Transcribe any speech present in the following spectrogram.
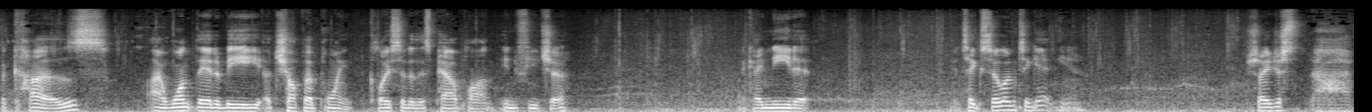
Because I want there to be a chopper point closer to this power plant in future. Like I need it. It takes so long to get here. Should I just ah,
